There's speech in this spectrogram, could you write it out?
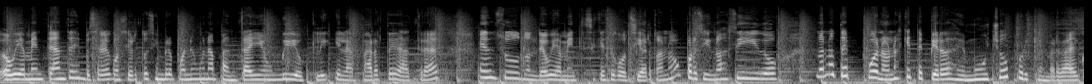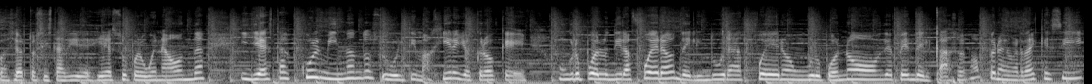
obviamente antes de empezar el concierto siempre ponen una pantalla, un videoclip en la parte de atrás en su donde obviamente se que ese concierto, ¿no? Por si no has ido, no no te, bueno, no es que te pierdas de mucho porque en verdad el concierto sí está dirigido, es súper buena onda y ya está culminando su última gira. Yo creo que un grupo de Lundira fueron, de Lindura fueron, un grupo no, depende del caso, ¿no? Pero en verdad que sí,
